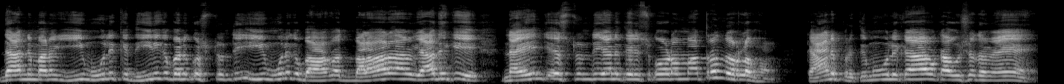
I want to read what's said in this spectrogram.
దాన్ని మనం ఈ మూలిక దీనికి పనికొస్తుంది ఈ మూలిక బాగా బలానా వ్యాధికి నయం చేస్తుంది అని తెలుసుకోవడం మాత్రం దుర్లభం. కానీ ప్రతి మూలిక ఒక ఔషధమే.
